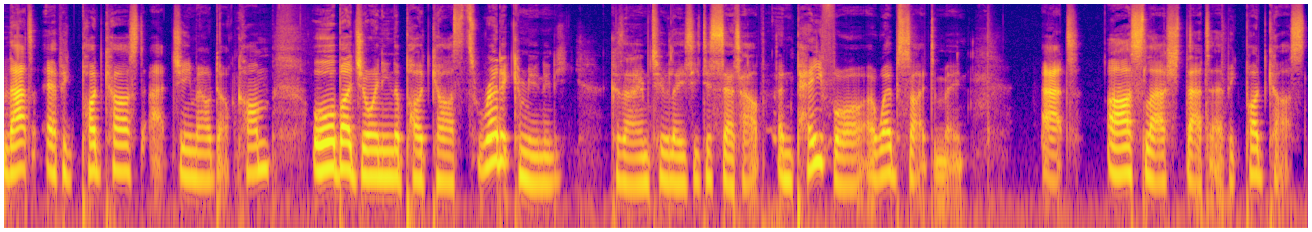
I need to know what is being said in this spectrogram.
thatepicpodcast at gmail.com or by joining the podcast's Reddit community because I am too lazy to set up and pay for a website domain at r slash that epic podcast.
